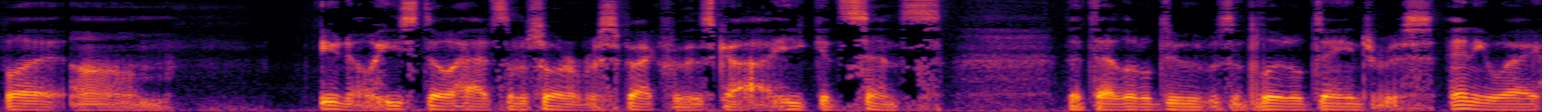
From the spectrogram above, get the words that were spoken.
But, um, you know, he still had some sort of respect for this guy. He could sense that that little dude was a little dangerous. Anyway,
